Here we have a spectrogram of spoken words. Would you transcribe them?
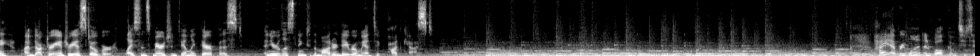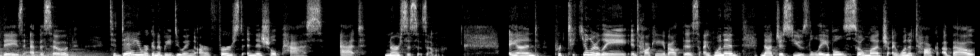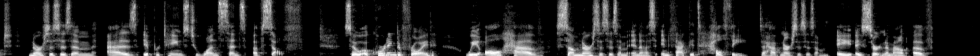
Hi, I'm Dr. Andrea Stover, licensed marriage and family therapist, and you're listening to the Modern Day Romantic Podcast. Hi, everyone, and welcome to today's episode. Today, we're going to be doing our first initial pass at narcissism. And particularly in talking about this, I want to not just use labels so much, I want to talk about narcissism as it pertains to one's sense of self. So, according to Freud, we all have some narcissism in us. In fact, it's healthy to have narcissism, a, a certain amount of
